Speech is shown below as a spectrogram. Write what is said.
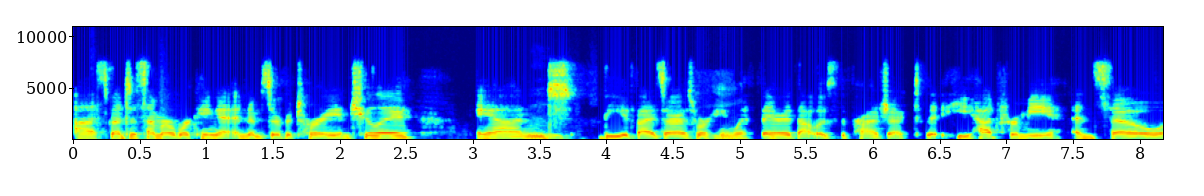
uh, spent a summer working at an observatory in Chile, and Mm. the advisor I was working with there, that was the project that he had for me. And so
